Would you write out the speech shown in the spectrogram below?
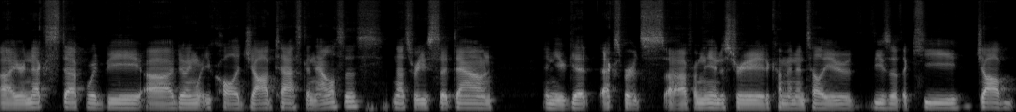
uh, your next step would be uh, doing what you call a job task analysis, and that's where you sit down and you get experts uh, from the industry to come in and tell you these are the key job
